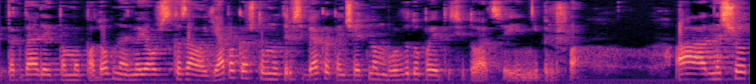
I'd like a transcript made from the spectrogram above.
и так далее и тому подобное. Но я уже сказала, я пока что внутри себя к окончательному выводу по этой ситуации не пришла. А насчет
